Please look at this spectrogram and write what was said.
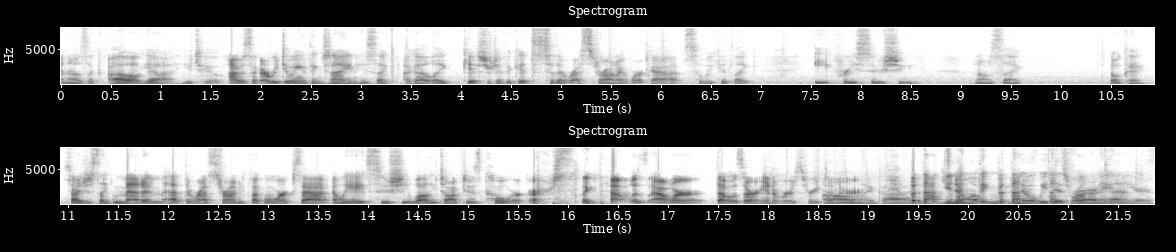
And I was like, oh, yeah, you too. I was like, are we doing anything tonight? And he's like, I got like gift certificates to the restaurant I work at so we could like eat free sushi. And I was like, okay. So I just like met him at the restaurant he fucking works at and we ate sushi while he talked to his coworkers. like that was our that was our anniversary dinner. Oh my god. But that's you know I what think, but you know what we that's did for our 10 year?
